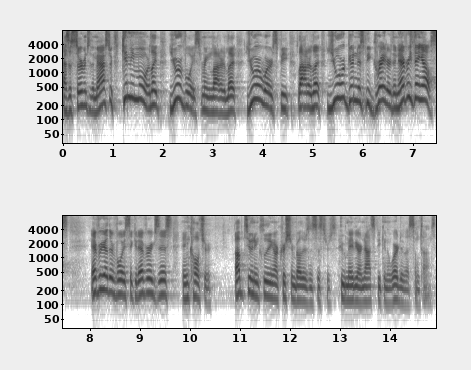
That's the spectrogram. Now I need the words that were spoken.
As a servant to the master, give me more. Let your voice ring louder. Let your words speak louder. Let your goodness be greater than everything else, every other voice that could ever exist in culture, up to and including our Christian brothers and sisters who maybe are not speaking the word to us sometimes.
